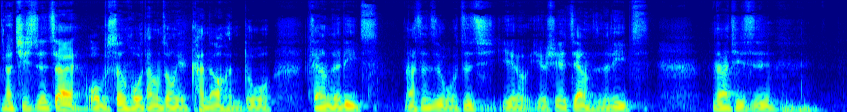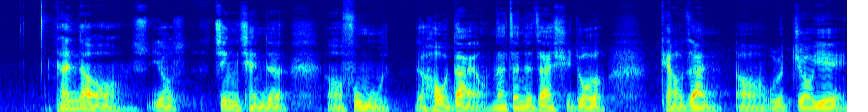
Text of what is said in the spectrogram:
那其实，在我们生活当中也看到很多这样的例子。那甚至我自己也有有些这样子的例子。那其实看到哦，有近前的哦父母的后代哦，那真的在许多挑战哦，无论就业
